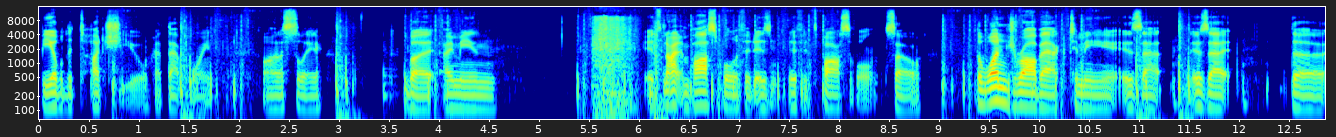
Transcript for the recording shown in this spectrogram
be able to touch you at that point. Honestly, but I mean, it's not impossible if it isn't if it's possible. So, the one drawback to me is that is that the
